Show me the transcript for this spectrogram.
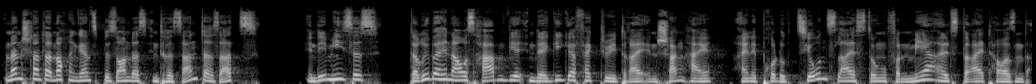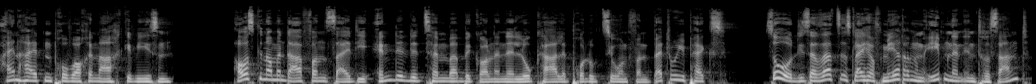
Und dann stand da noch ein ganz besonders interessanter Satz, in dem hieß es, darüber hinaus haben wir in der Gigafactory 3 in Shanghai eine Produktionsleistung von mehr als 3000 Einheiten pro Woche nachgewiesen. Ausgenommen davon sei die Ende Dezember begonnene lokale Produktion von Battery Packs. So, dieser Satz ist gleich auf mehreren Ebenen interessant.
